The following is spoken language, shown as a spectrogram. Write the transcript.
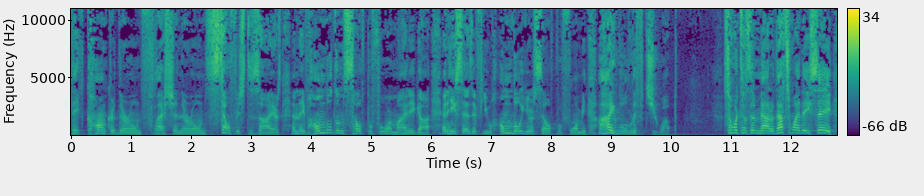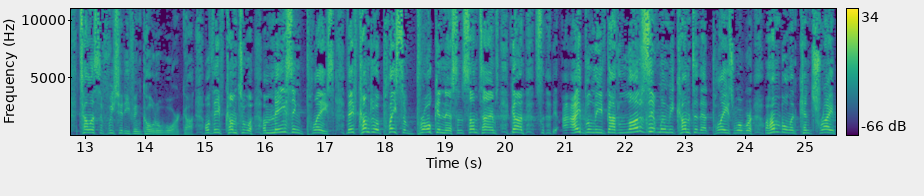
They've conquered their own flesh and their own selfish desires, and they've humbled themselves before Mighty God. And He says, If you humble yourself before me, I will lift you up. So it doesn't matter. That's why they say, tell us if we should even go to war, God. Oh, they've come to an amazing place. They've come to a place of brokenness. And sometimes, God, I believe God loves it when we come to that place where we're humble and contrite.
